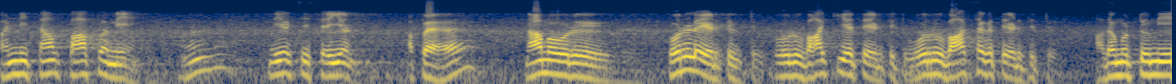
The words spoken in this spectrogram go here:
பண்ணித்தான் பார்ப்போமே. முயற்சி செய்யணும். அப்போ நாம் ஒரு பொருளை எடுத்துக்கிட்டு ஒரு வாக்கியத்தை எடுத்துட்டு ஒரு வாசகத்தை எடுத்துட்டு அதை மட்டுமே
